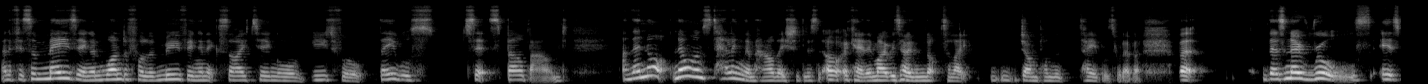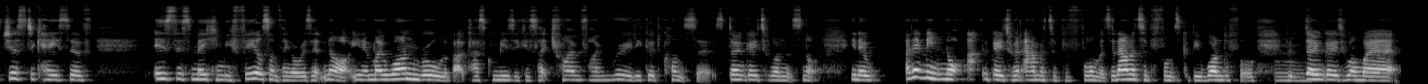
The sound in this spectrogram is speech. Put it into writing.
And if it's amazing and wonderful and moving and exciting or beautiful, they will sit spellbound. And they're not, no one's telling them how they should listen. Oh, okay, they might be telling them not to like jump on the tables, whatever. But there's no rules. It's just a case of, is this making me feel something or is it not? You know, my one rule about classical music is like try and find really good concerts. Don't go to one that's not, you know, I don't mean not go to an amateur performance. An amateur performance could be wonderful, mm. but don't go to one where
